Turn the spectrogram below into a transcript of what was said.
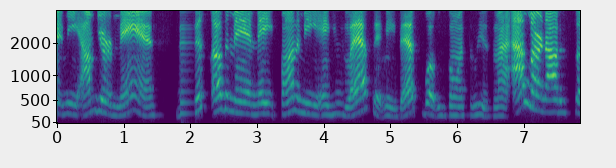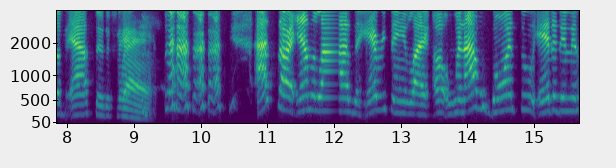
at me? I'm your man this other man made fun of me and you laughed at me. That's what was going through his mind. I learned all this stuff after the fact. Right. I started analyzing everything. Like uh, when I was going through editing this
